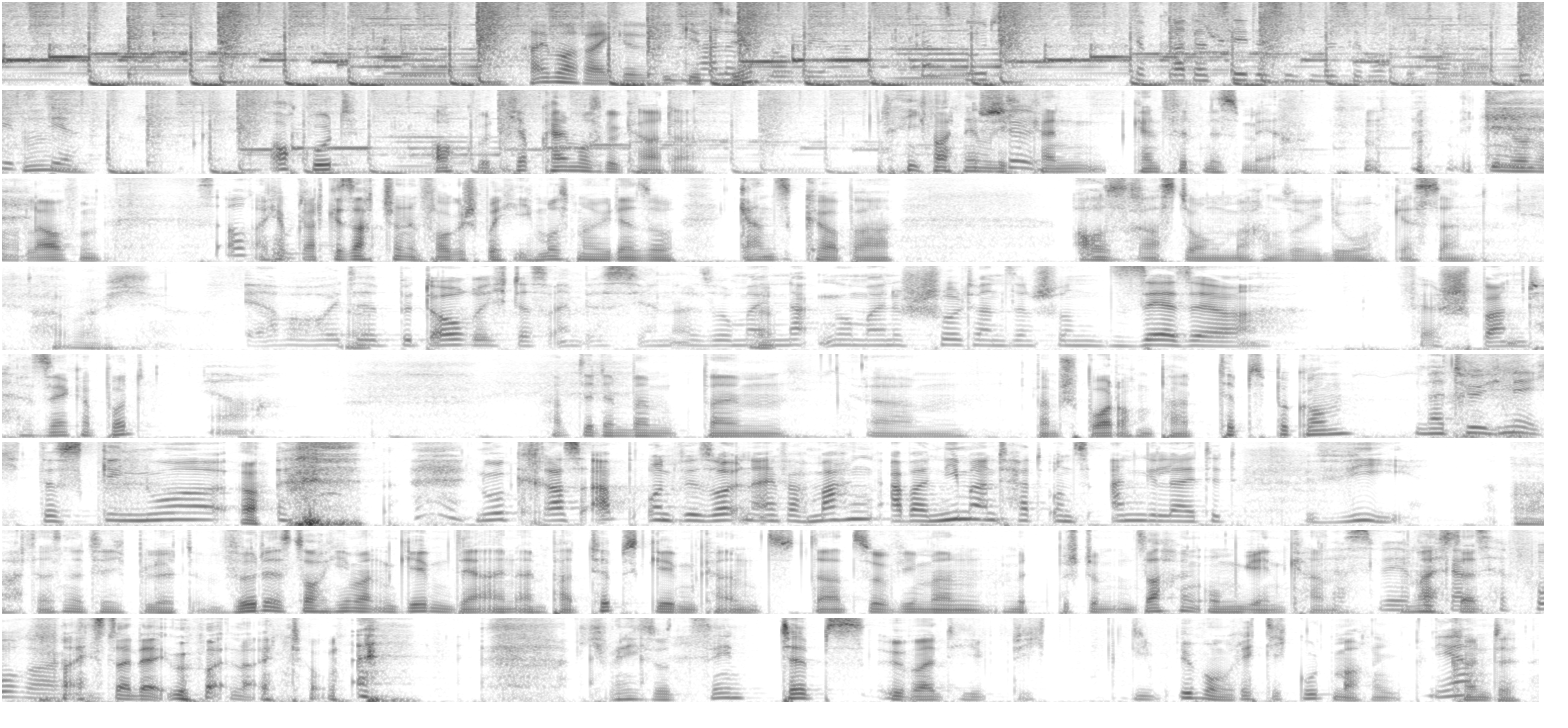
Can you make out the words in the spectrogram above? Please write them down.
Hi Mareike, wie geht's Hallo dir? Florian, ganz gut. Ich habe gerade erzählt, dass ich ein bisschen Muskelkater habe. Wie geht's Hm. dir? Auch gut, auch gut. Ich habe keinen Muskelkater. Ich mache nämlich Schön. kein, kein Fitness mehr. Ich gehe nur noch laufen. Ist auch Aber ich habe gerade gesagt schon im Vorgespräch, ich muss mal wieder so Ganzkörper-Ausrastungen machen, so wie du gestern. Da habe ich Ja, aber heute bedauere ich das ein bisschen. Also mein Ja. Nacken und meine Schultern sind schon sehr, sehr verspannt. sehr kaputt. Ja. Habt ihr denn beim, beim, ähm, beim Sport auch ein paar Tipps bekommen? Natürlich nicht. Das ging nur, Ah. nur krass ab und wir sollten einfach machen, aber niemand hat uns angeleitet, wie. Ah, das ist natürlich blöd. Würde es doch jemanden geben, der einen ein paar Tipps geben kann dazu, wie man mit bestimmten Sachen umgehen kann? Das wäre Meister, ganz hervorragend. Meister der Überleitung. ich, wenn ich so zehn Tipps über die, ich die Übung richtig gut machen Ja. könnte,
